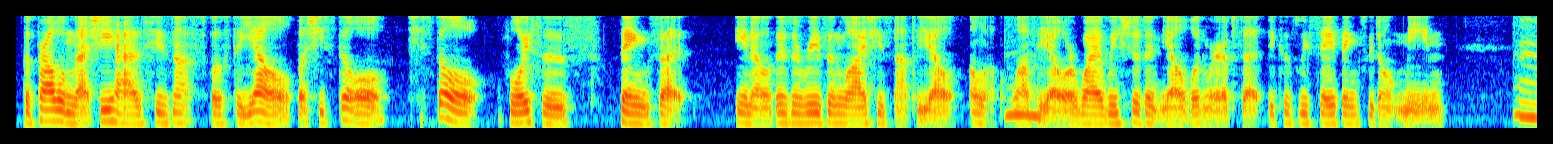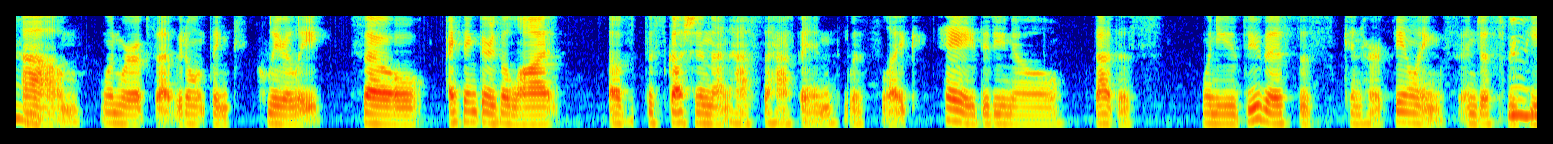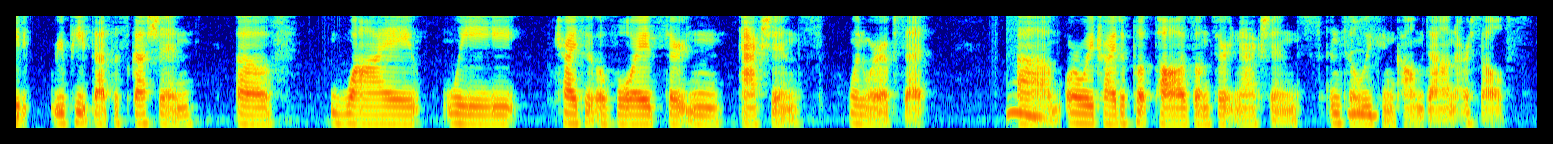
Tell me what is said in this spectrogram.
The problem that she has, she's not supposed to yell, but she still she still voices things that you know there's a reason why she's not to yell allowed mm. to yell or why we shouldn't yell when we're upset because we say things we don't mean mm. um, when we're upset we don't think clearly so i think there's a lot of discussion that has to happen with like hey did you know that this when you do this this can hurt feelings and just mm. repeat repeat that discussion of why we try to avoid certain actions when we're upset. Mm. Um, or we try to put pause on certain actions until mm. we can calm down ourselves.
